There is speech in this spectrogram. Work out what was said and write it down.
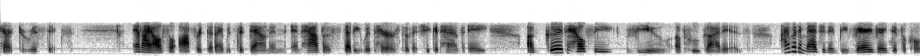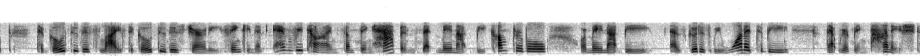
characteristics. And I also offered that I would sit down and, and have a study with her so that she could have a a good, healthy view of who God is. I would imagine it'd be very, very difficult to go through this life, to go through this journey, thinking that every time something happens that may not be comfortable or may not be as good as we want it to be, that we're being punished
